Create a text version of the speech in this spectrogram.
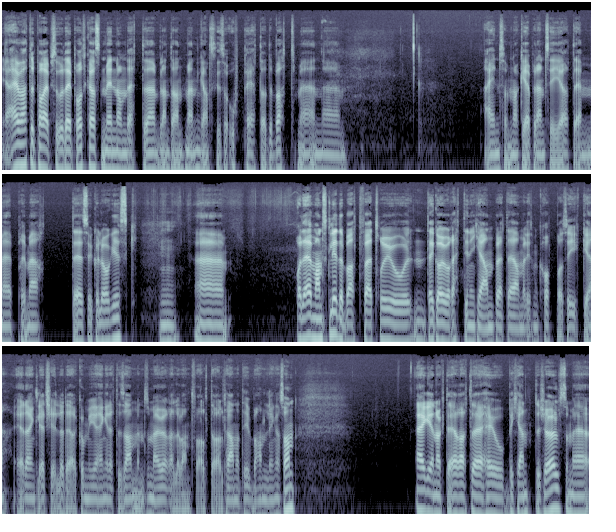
Ja, jeg har hatt et par episoder i podkasten min om dette, blant annet med en ganske så oppheta debatt med en en som nok er på den sida at ME primært er psykologisk. Mm. Uh, og det er en vanskelig debatt, for jeg tror jo det går jo rett inn i kjernen på dette her med liksom kropp og syke. Er det egentlig et skille der? Hvor mye henger dette sammen, som er jo relevant for alt av alternativ behandling og sånn? Jeg er nok der at jeg har jo bekjente sjøl som er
